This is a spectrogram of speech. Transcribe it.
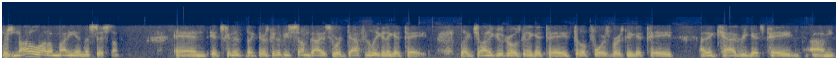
there's not a lot of money in the system and it's to like there's to be some guys who are definitely to get paid. Like Johnny Gaudreau is to get paid. Filip Forsberg is to get paid. I think Kadri gets paid. Um,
